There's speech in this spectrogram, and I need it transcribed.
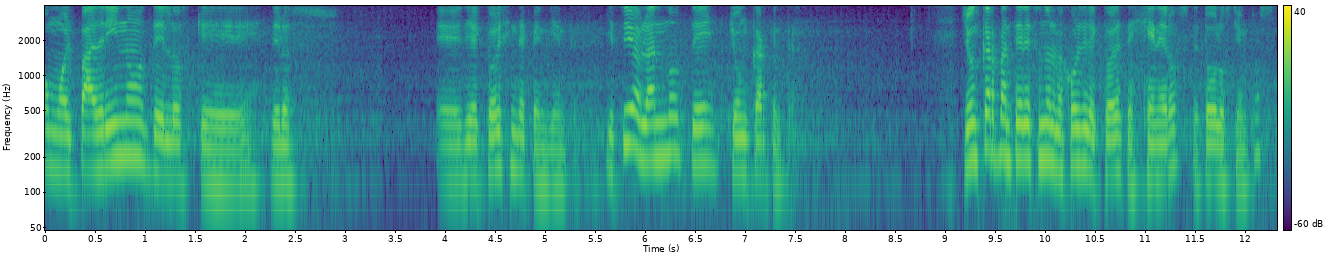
como el padrino de los que de los eh, directores independientes. Y estoy hablando de John Carpenter. John Carpenter es uno de los mejores directores de géneros de todos los tiempos.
